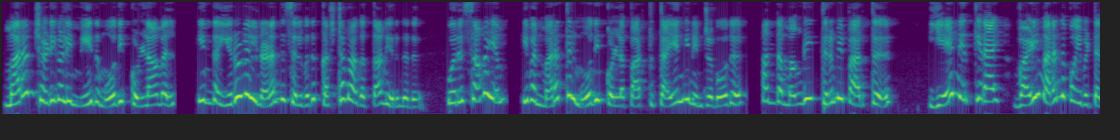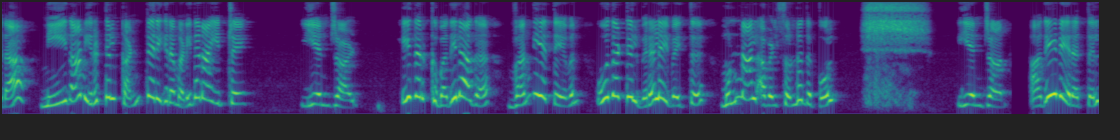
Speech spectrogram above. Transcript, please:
மரம் செடிகளின் மீது மோதிக்கொள்ளாமல் இந்த இருளில் நடந்து செல்வது கஷ்டமாகத்தான் இருந்தது. ஒரு சமயம் இவன் மரத்தில் மோதிக்கொள்ள பார்த்து தயங்கி நின்றபோது அந்த மங்கை திரும்பி பார்த்து ஏன் நிற்கிறாய்? வழி மறந்து போய்விட்டதா? நீதான் இருட்டில் கண் தெரிகிற மனிதனாயிற்றே என்றாள். இதற்கு பதிலாக வந்தியத்தேவன் ஊதட்டில் விரலை வைத்து முன்னால் அவள் சொன்னது போல் என்றான். அதே நேரத்தில்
